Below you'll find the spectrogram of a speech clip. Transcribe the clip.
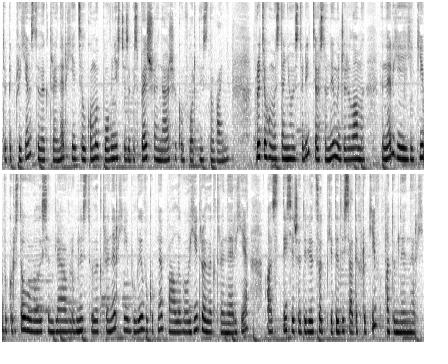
та підприємств електроенергія цілком і повністю забезпечує наше комфортне існування. Протягом останнього століття основними джерелами енергії, які використовувалися для виробництва електроенергії, були викупне паливо, гідроелектроенергія, а з 1950-х років атомна енергія.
